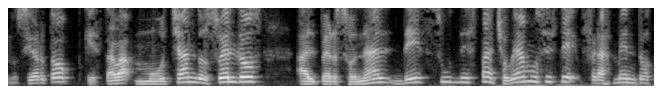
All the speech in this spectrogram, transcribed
¿no es cierto? Que estaba mochando sueldos al personal de su despacho. Veamos este fragmento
